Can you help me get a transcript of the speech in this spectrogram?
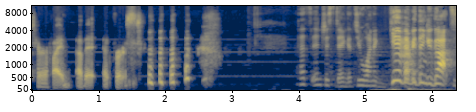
terrified of it at first. That's interesting. It's you want to give everything you got to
